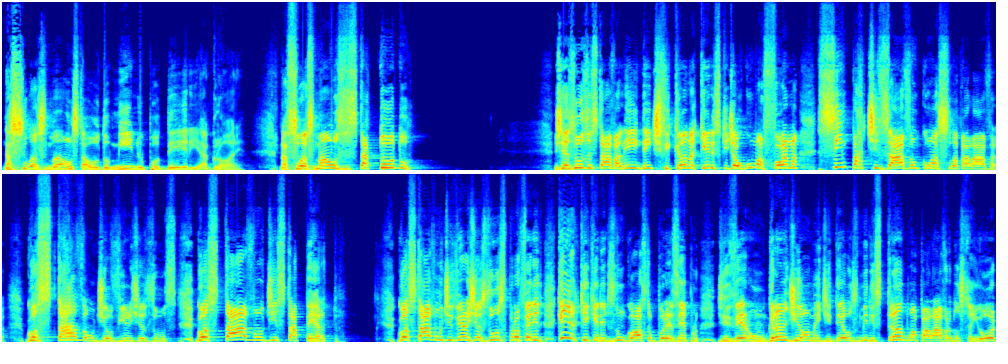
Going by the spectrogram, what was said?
Nas Suas mãos está o domínio, o poder e a glória. Nas Suas mãos está tudo. Jesus estava ali identificando aqueles que de alguma forma simpatizavam com a Sua palavra, gostavam de ouvir Jesus, gostavam de estar perto. Gostavam de ver Jesus proferido. Quem aqui, queridos, não gostam, por exemplo, de ver um grande homem de Deus ministrando uma palavra do Senhor,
